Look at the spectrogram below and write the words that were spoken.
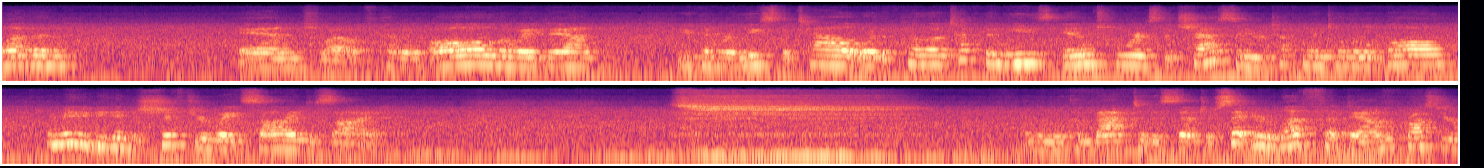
eleven, and 12. Coming all the way down. You can release the towel or the pillow. Tuck the knees in towards the chest so you're tucking into a little ball. And maybe begin to shift your weight side to side. And then we'll come back to the center. Set your left foot down, cross your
